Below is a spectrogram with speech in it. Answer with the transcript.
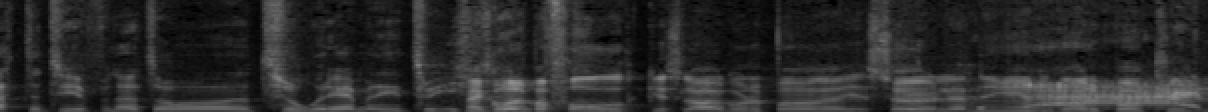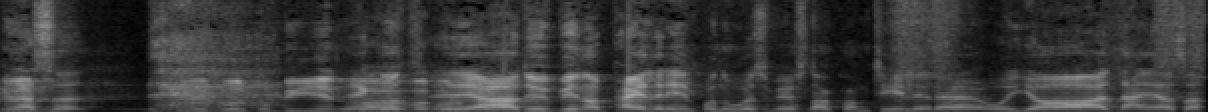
rette typene til Tror jeg. Men, jeg tror ikke men går det på folkeslag? Går det på Sørlendingen? Går det på klubben? Altså, Går på byen? Hva, hva går ja, du begynner å peile inn på noe som vi har snakka om tidligere. Og ja, nei, altså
